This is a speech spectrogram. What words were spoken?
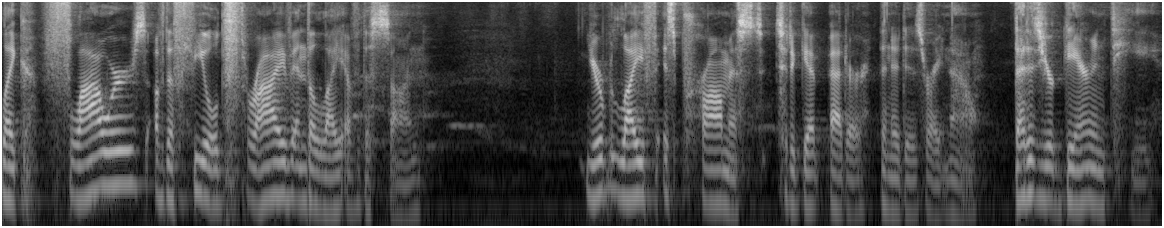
like flowers of the field thrive in the light of the sun. Your life is promised to get better than it is right now. That is your guarantee.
